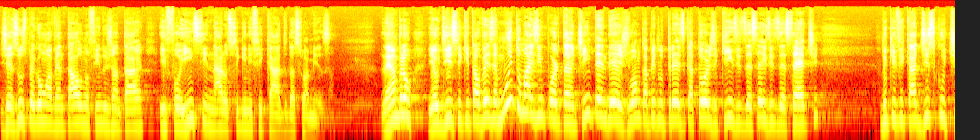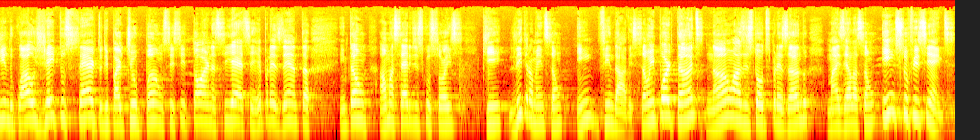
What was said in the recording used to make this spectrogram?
Jesus pegou um avental no fim do jantar e foi ensinar o significado da sua mesa. Lembram? E eu disse que talvez é muito mais importante entender João capítulo 13, 14, 15, 16 e 17 do que ficar discutindo qual é o jeito certo de partir o pão, se se torna, se é, se representa. Então, há uma série de discussões que literalmente são infindáveis. São importantes, não as estou desprezando, mas elas são insuficientes.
